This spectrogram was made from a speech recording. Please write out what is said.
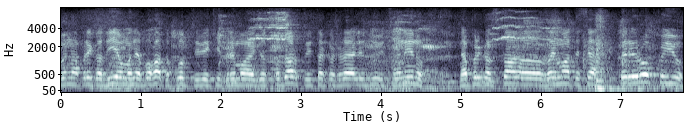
би, наприклад, є в мене багато хлопців, які тримають господарство і також реалізують свинину. Наприклад, став займатися переробкою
